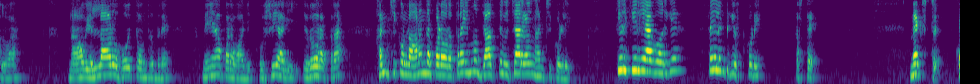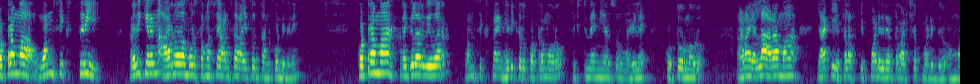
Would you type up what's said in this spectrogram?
ಅಲ್ವಾ? ನಾವು ಎಲ್ಲರೂ ಹೋಯ್ತು ಅಂತಂದರೆ ಸ್ನೇಹಪರವಾಗಿ, ಖುಷಿಯಾಗಿ ಇರೋರ ಹತ್ರ, ಹಂಚಿಕೊಂಡು ಆನಂದ ಪಡೋರ ಹತ್ರ ಇನ್ನೂ ಜಾಸ್ತಿ ವಿಚಾರಗಳನ್ನು ಹಂಚಿಕೊಳ್ಳಿ. ಕಿರಿಕಿರಿ ಆಗೋರಿಗೆ ಸೈಲೆಂಟ್ ಗಿಫ್ಟ್ ಕೊಡಿ ಅಷ್ಟೇ. Next Kotramma one six three Ravikiran ಆರುನೂರ ಮೂರು ಸಮಸ್ಯೆ ಆನ್ಸರ್ ಆಯಿತು ಅಂತ ಅಂದ್ಕೊಂಡಿದ್ದೀನಿ Kotramma regular viewer one six nine ಹಿರಿಕರು ಕೊಟ್ರಮ್ಮ ಅವರು ಸಿಕ್ಸ್ಟಿ ನೈನ್ ಇಯರ್ಸ್ ಮಹಿಳೆ, ಕೊಟ್ಟೂರ್ನವರು. ಹಣ ಎಲ್ಲ ಆರಾಮ? ಯಾಕೆ ಈ ಸಲ ಸ್ಕಿಪ್ ಮಾಡಿದ್ರಿ ಅಂತ ವಾಟ್ಸಪ್ ಮಾಡಿದ್ರು ಅಮ್ಮ.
